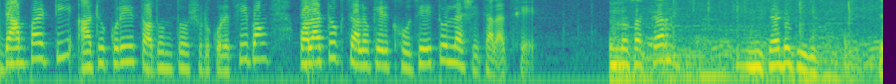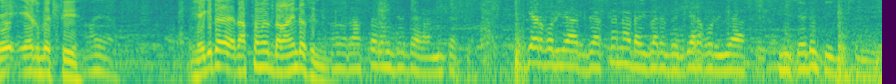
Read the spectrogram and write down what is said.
ডাম্পারটি আটক করে তদন্ত শুরু করেছে। এবং পলাতক চালকের খোঁজে তল্লাশি চালাচ্ছে ষোলো চাক্কার নিচে ঢুকি গেছে এ- এক ব্যক্তি আয়া হেগিটা রাস্তার মধ্যে দাঁড়ানিত আছিল ও রাস্তার মধ্যে দাঁড়ানি থাকে বেগিয়ার করিয়া দেখছে না ড্রাইভারে বেগিয়ার করিয়া নিচে ঢুকি গেছে নাকি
